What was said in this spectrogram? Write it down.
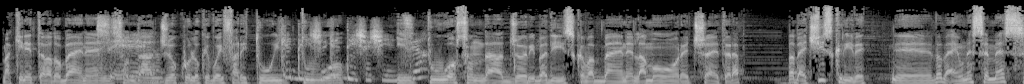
Macchinetta, vado bene? Il Sì. sondaggio, quello che vuoi fare tu, il Che tuo. che dici, Cinzia? Il tuo sondaggio, ribadisco, va bene, l'amore, eccetera. Vabbè, ci scrive, eh, vabbè, un sms.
